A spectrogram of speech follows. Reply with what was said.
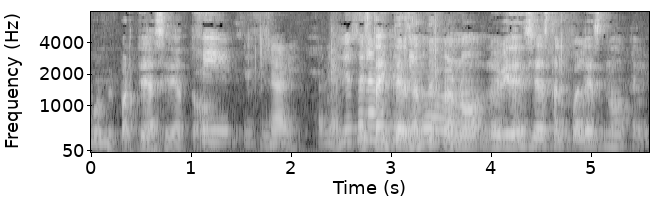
por mi parte, ya sería todo. Sí, sí, sí. Yo Está interesante, sigo- pero no, no evidencias tal cuales no tengo.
